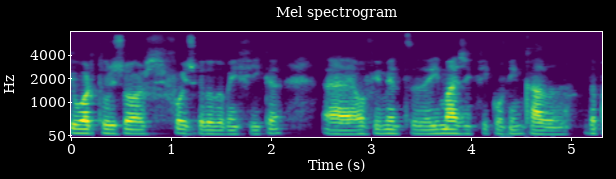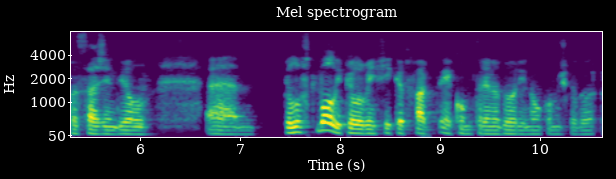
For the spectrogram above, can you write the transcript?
que o Arthur Jorge foi jogador do Benfica. Uh, obviamente, a imagem que ficou vincada da passagem dele um, pelo futebol e pelo Benfica, de facto, é como treinador e não como jogador.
